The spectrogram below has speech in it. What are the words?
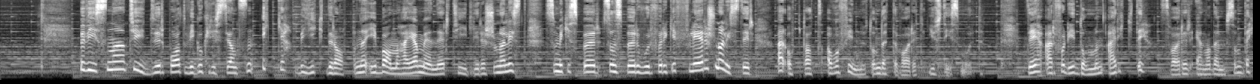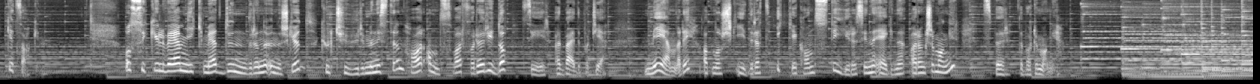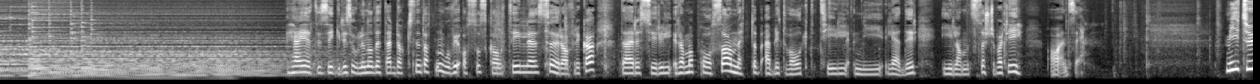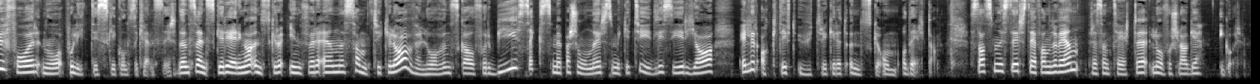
Bevisene tyder på at Viggo Kristiansen ikke begikk drapene i Baneheia, mener tidligere journalist, som, spør, som spør hvorfor ikke flere journalister er opptatt av å finne ut om dette var et justismord. Det er fordi dommen er riktig, svarer en av dem som dekket saken. Og sykkel-VM gikk med dundrende underskudd. Kulturministeren har ansvar for å rydde opp, sier Arbeiderpartiet. Mener de at norsk idrett ikke kan styre sine egne arrangementer, spør departementet. Jeg heter Sigrid Solund, og dette er Dagsnytt 18, hvor vi også skal til Sør-Afrika, der Cyril Ramaphosa nettopp er blitt valgt til ny leder i landets største parti, ANC. Metoo får nå politiske konsekvenser. Den svenske regjeringa ønsker å innføre en samtykkelov. Loven skal forby sex med personer som ikke tydelig sier ja eller aktivt uttrykker et ønske om å delta. Statsminister Stefan Löfven presenterte lovforslaget i går.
